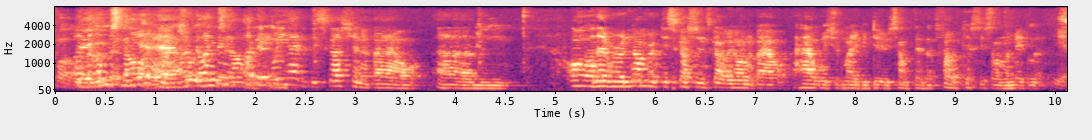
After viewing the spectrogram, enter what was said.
fault. Yeah, you started. Yeah, I'm sure I, I think, I think we had a discussion about. Um, oh, there were a number of discussions going on about how we should maybe do something that focuses on the Midlands. Yeah.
